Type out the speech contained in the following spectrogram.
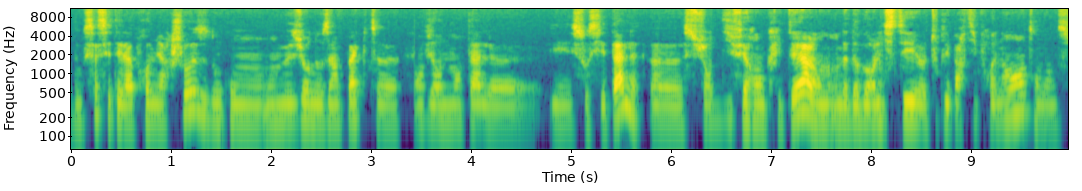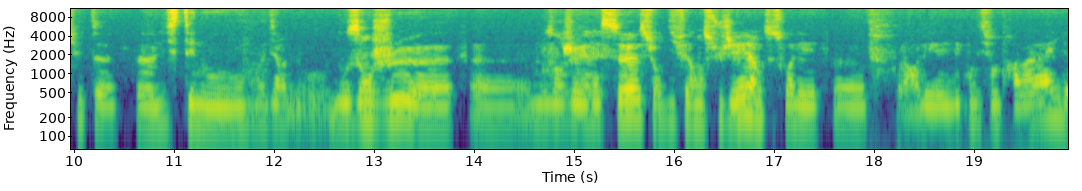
Donc, ça, c'était la première chose. Donc, on, mesure nos impacts euh, environnementaux euh, et sociétal euh, sur différents critères. On, a d'abord listé euh, toutes les parties prenantes. On a ensuite listé nos, on va dire, nos, enjeux, nos enjeux RSE sur différents sujets, hein, que ce soit les, conditions de travail,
